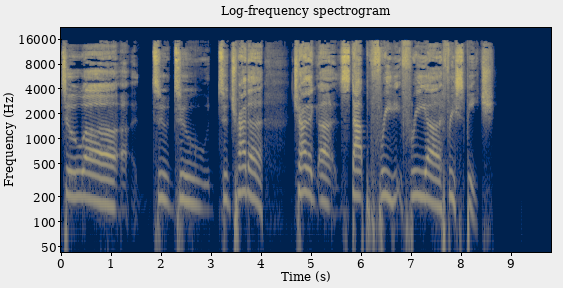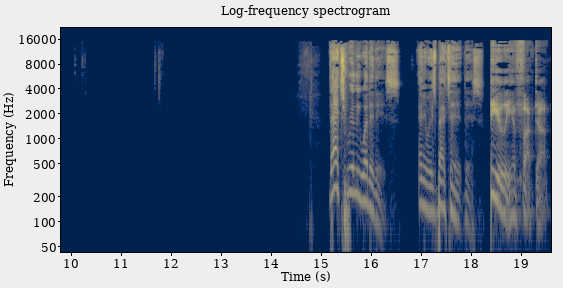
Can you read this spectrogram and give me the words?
to, uh, to, to, to try to, try to uh, stop free free uh, free speech. That's really what it is. Anyways, back to this. clearly have fucked up.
